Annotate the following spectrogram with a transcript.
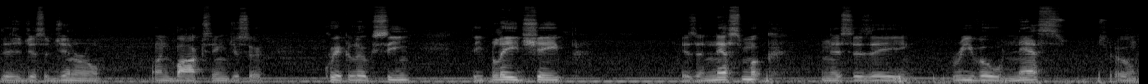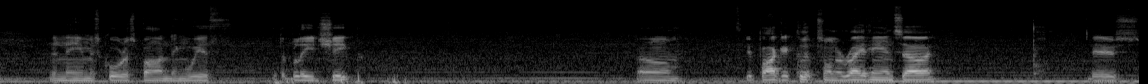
This is just a general unboxing just a quick look see. The blade shape is a Nessmuk and this is a Revo Ness so the name is corresponding with the blade shape. Um, your pocket clips on the right hand side there's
